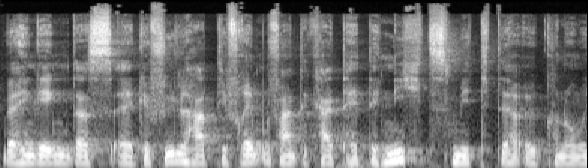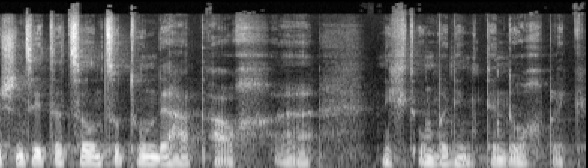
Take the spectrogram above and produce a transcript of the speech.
Wer hingegen das äh, Gefühl hat, die Fremdenfeindlichkeit hätte nichts mit der ökonomischen Situation zu tun, der hat auch äh, nicht unbedingt den Durchblick.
